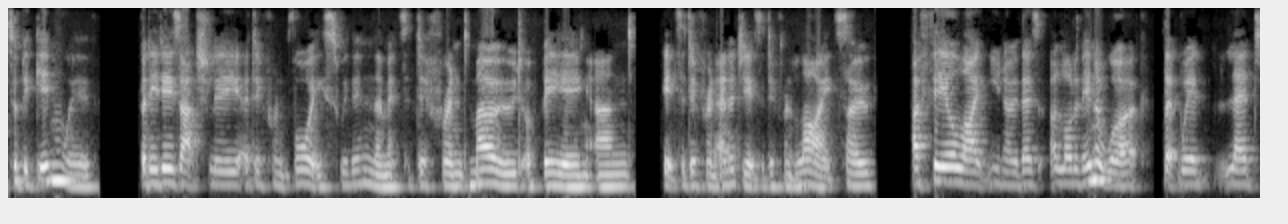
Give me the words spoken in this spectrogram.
to begin with, but it is actually a different voice within them. It's a different mode of being and it's a different energy, it's a different light. So I feel like, you know, there's a lot of inner work that we're led,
